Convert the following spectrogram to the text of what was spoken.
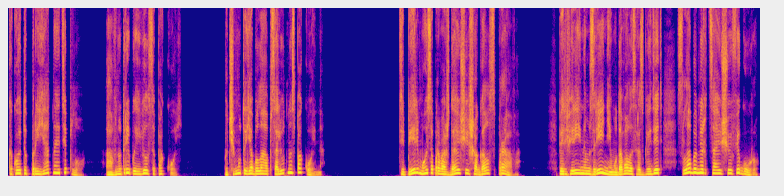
какое-то приятное тепло, а внутри появился покой. Почему-то я была абсолютно спокойна. Теперь мой сопровождающий шагал справа. Периферийным зрением удавалось разглядеть слабо мерцающую фигуру.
